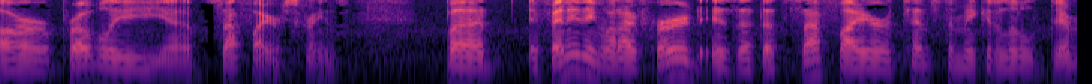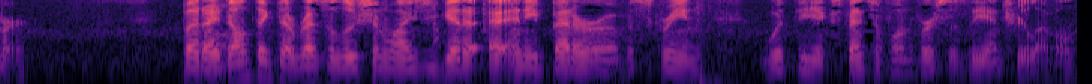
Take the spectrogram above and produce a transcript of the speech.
are probably uh, sapphire screens. But if anything, what I've heard is that that sapphire tends to make it a little dimmer but I don't think that resolution wise you get a, a, any better of a screen with the expensive one versus the entry level.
